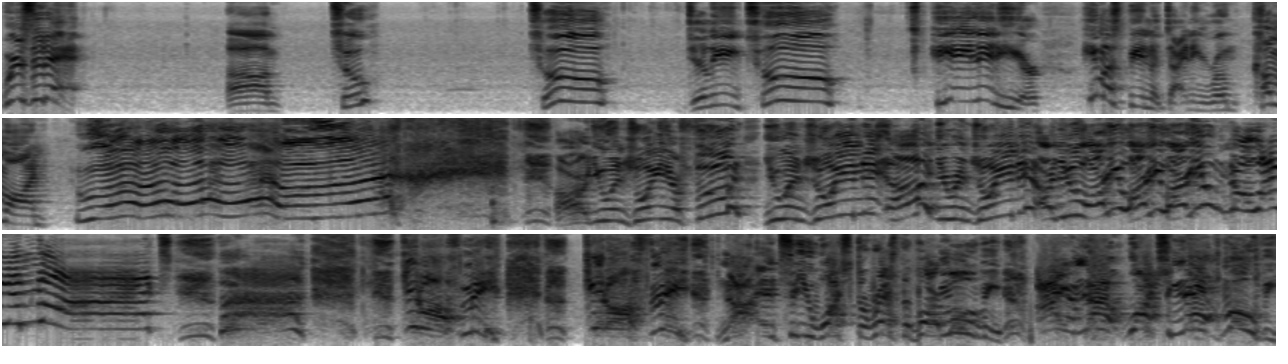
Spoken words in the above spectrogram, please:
Where's it at? Um, two? Two? Dearly two. He ain't in here. He must be in the dining room. Come on. Are you enjoying your food? You enjoying it? Huh? You enjoying it? Are you? Are you? Are you? Are you? No, I am not. Ah, get off me! Until you watch the rest of our movie. I am not watching that movie.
